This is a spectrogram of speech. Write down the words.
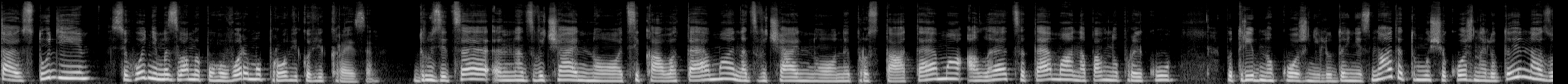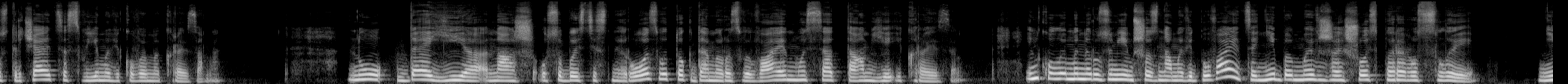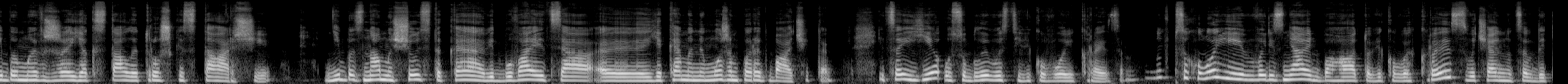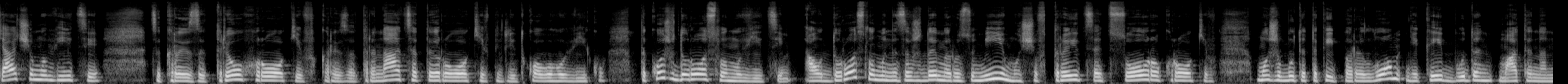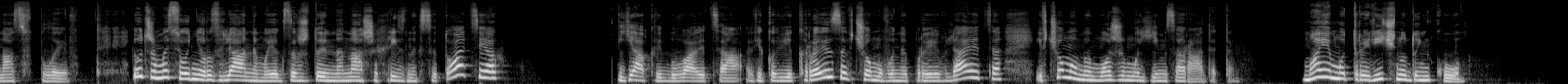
Вітаю в студії. Сьогодні ми з вами поговоримо про вікові кризи. Друзі, це надзвичайно цікава тема, надзвичайно непроста тема, але це тема, напевно, про яку потрібно кожній людині знати, тому що кожна людина зустрічається своїми віковими кризами. Ну, де є наш особистісний розвиток, де ми розвиваємося, там є і кризи. Інколи ми не розуміємо, що з нами відбувається, ніби ми вже щось переросли, ніби ми вже як стали трошки старші, ніби з нами щось таке відбувається, е, яке ми не можемо передбачити. І це і є особливості вікової кризи. Ну, В психології вирізняють багато вікових криз. Звичайно, це в дитячому віці, це кризи трьох років, криза 13 років, підліткового віку, також в дорослому віці. А от дорослому не завжди ми розуміємо, що в 30-40 років може бути такий перелом, який буде мати на нас вплив. І отже, ми сьогодні розглянемо, як завжди, на наших різних ситуаціях як відбуваються вікові кризи, в чому вони проявляються і в чому ми можемо їм зарадити. Маємо трирічну доньку.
